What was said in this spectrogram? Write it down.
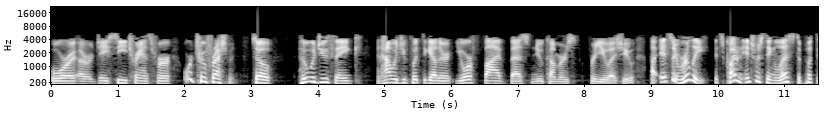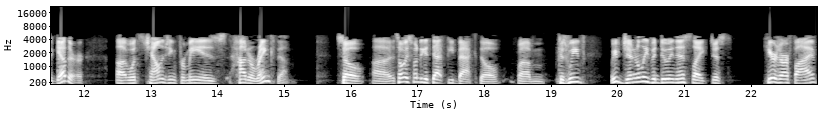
or or JC transfer, or true freshman. So who would you think, and how would you put together your five best newcomers for USU? Uh, it's a really, it's quite an interesting list to put together. Uh, what's challenging for me is how to rank them. So uh, it's always fun to get that feedback, though, because um, we've we've generally been doing this like just here's our five,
